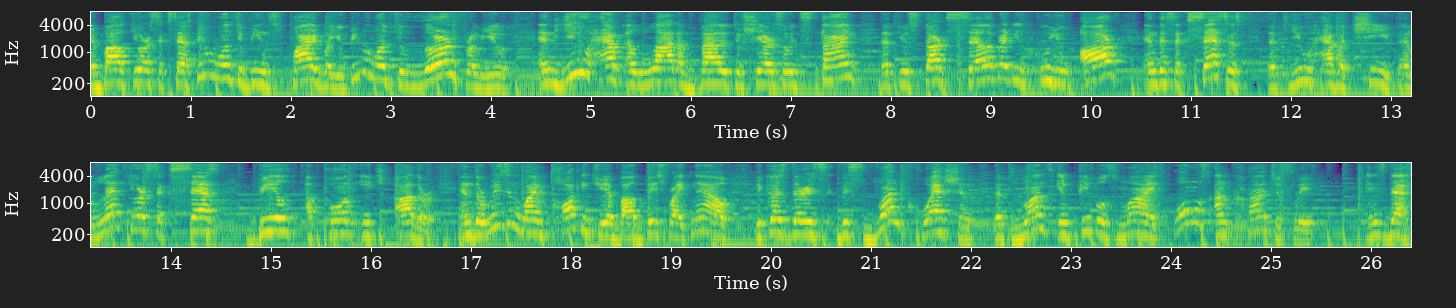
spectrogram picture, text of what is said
about your success, people want to be inspired by you, people want to learn from you and you have a lot of value to share. So it's time that you start celebrating who you are and the successes that you have achieved. And let your success build upon each other. And the reason why I'm talking to you about this right now because there is this one question that runs in people's mind almost unconsciously and it's that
